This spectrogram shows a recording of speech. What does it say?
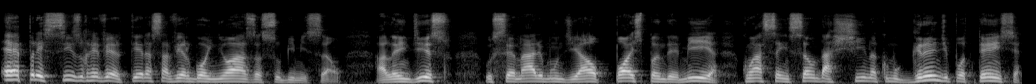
É preciso reverter essa vergonhosa submissão. Além disso, o cenário mundial pós-pandemia, com a ascensão da China como grande potência,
